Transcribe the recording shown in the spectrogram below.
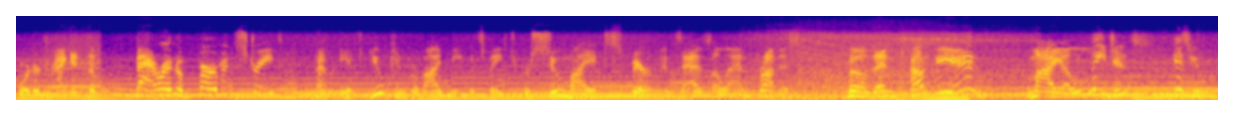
Quarter Dragon, the Baron of Bourbon Street. Well, if you can provide me with space to pursue my experiments as Alan promised, well then count me in. My allegiance is yours.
